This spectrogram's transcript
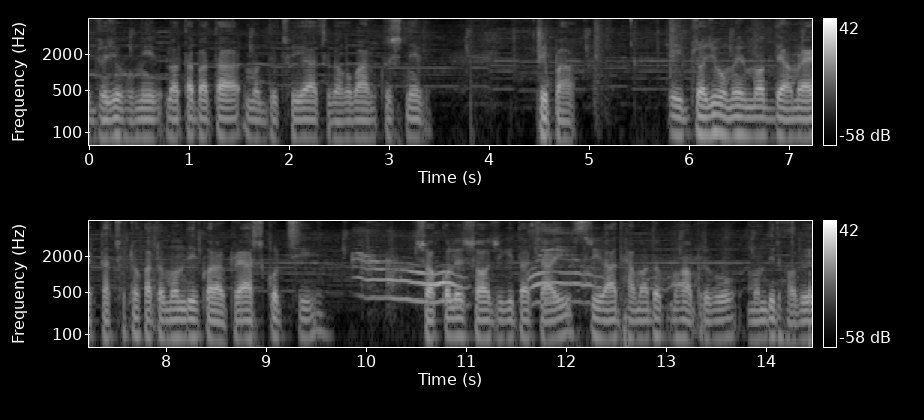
এই ব্রজভূমির লতাপাতার মধ্যে ছুঁয়ে আছে ভগবান কৃষ্ণের কৃপা। এই ব্রজভূমির মধ্যে আমরা একটা ছোটোখাটো মন্দির করার প্রয়াস করছি। সকলের সহযোগিতা চাই। শ্রী রাধা মাধব মহাপ্রভু মন্দির হবে।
